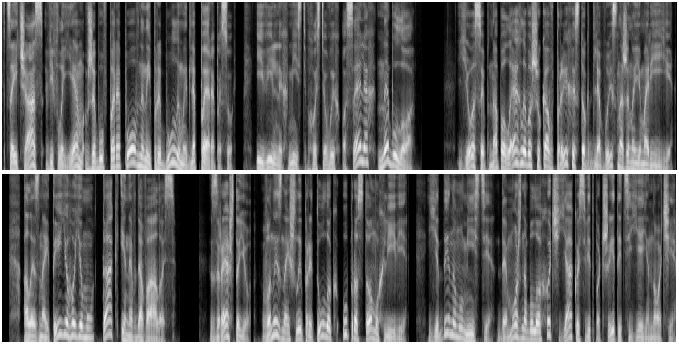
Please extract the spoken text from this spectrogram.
В цей час Віфлеєм вже був переповнений прибулими для перепису, і вільних місць в гостьових оселях не було. Йосип наполегливо шукав прихисток для виснаженої Марії, але знайти його йому так і не вдавалось. Зрештою, вони знайшли притулок у простому хліві, єдиному місці, де можна було хоч якось відпочити цієї ночі.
